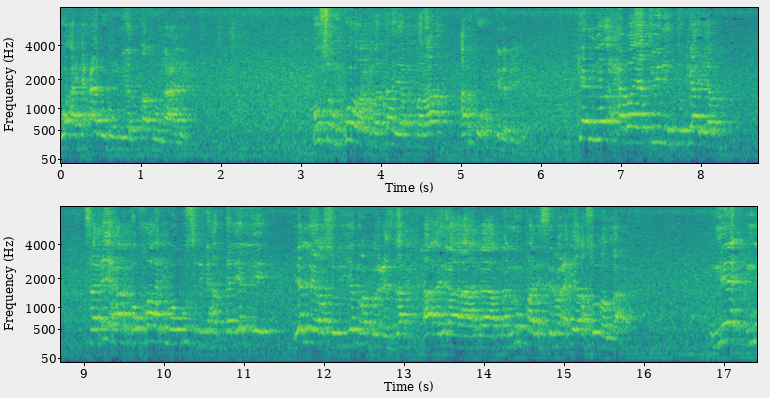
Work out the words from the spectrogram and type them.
وأجعلهم يلطفون عليك. وسم كو رحمته يا مرا أنكو كنا بيجي كان يلحب يطين انتكايا صحيح البخاري ومسلم هذا يلي يلي رسول رب العزة. من قال السر رسول الله. ن ن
